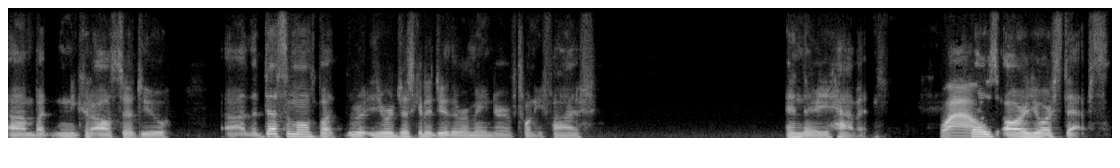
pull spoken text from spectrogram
um, but you could also do uh, the decimal. But you were just going to do the remainder of twenty-five, and there you have it. Wow. Those are your steps.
